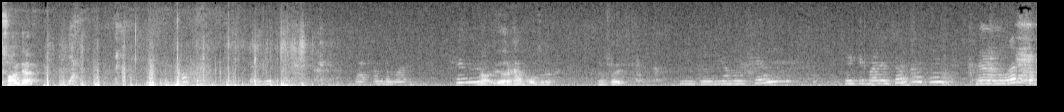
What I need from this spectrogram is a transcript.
a song, Dev? Yeah. No, the other hand holds it. That's right. The hand, take it by? And let it go.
